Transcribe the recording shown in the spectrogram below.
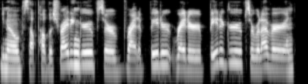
you know self-published writing groups or write a beta writer beta groups or whatever and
